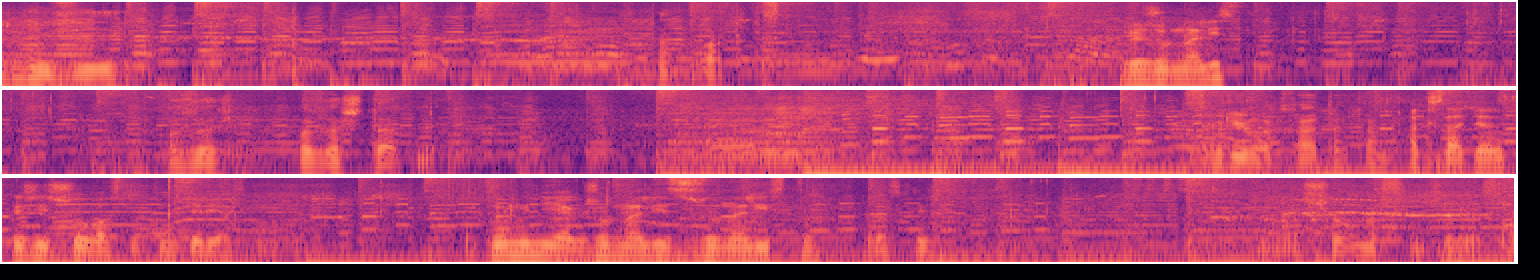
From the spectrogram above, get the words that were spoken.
Ілюзії. Та факти. Ви журналіст? Поза... Позаштатний. Горіла хата там. А кстати, розкажіть, що у вас тут інтересного? От ви мені як журналіст журналісту розкажіть. А що в нас інтересно?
